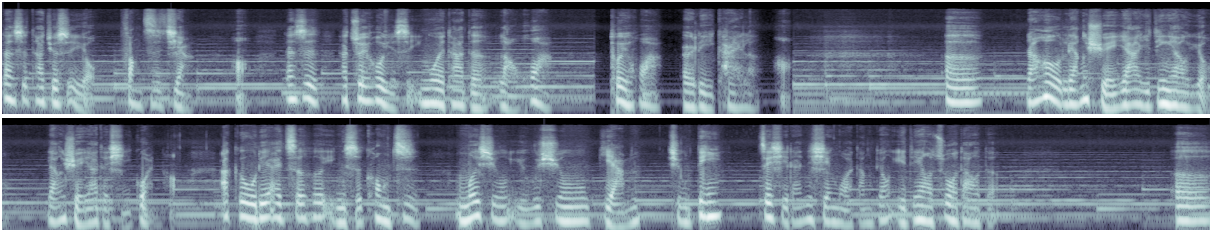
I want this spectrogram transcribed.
但是他就是有放支架。但是他最后也是因为他的老化、退化而离开了。哈，呃，然后量血压一定要有量血压的习惯。哈，阿哥，我哋爱吃喝饮食控制，唔好伤油、伤咸、伤甜，这是咱生活当中一定要做到的。呃，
